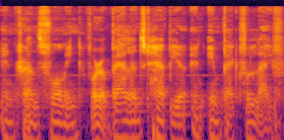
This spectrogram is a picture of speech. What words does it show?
and transforming for a balanced, happier, and impactful life.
